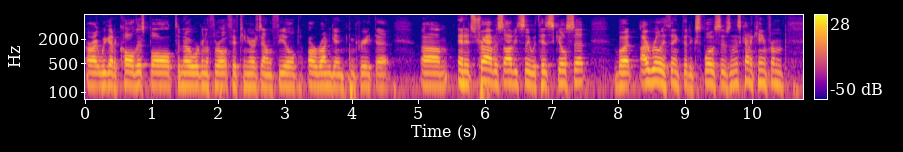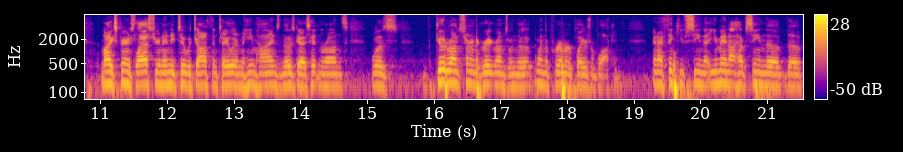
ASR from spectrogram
all right. We got to call this ball to know we're going to throw it 15 yards down the field. Our run game can create that, um, and it's Travis obviously with his skill set. But I really think that explosives, and this kind of came from my experience last year in Indy too with Jonathan Taylor and Nyheim Hines and those guys hitting runs was good runs turn into great runs when the when the perimeter players were blocking. And I think you've seen that. You may not have seen the the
